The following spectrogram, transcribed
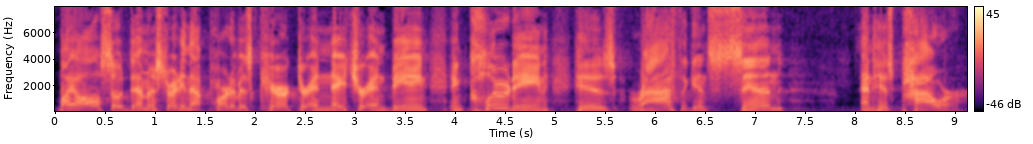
by also demonstrating that part of his character and nature and being, including his wrath against sin and his power.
